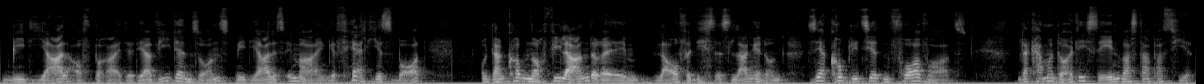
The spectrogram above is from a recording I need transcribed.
medial aufbereitet. Ja, wie denn sonst? Medial ist immer ein gefährliches Wort. Und dann kommen noch viele andere im Laufe dieses langen und sehr komplizierten Vorworts. Da kann man deutlich sehen, was da passiert.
